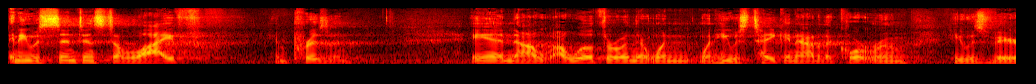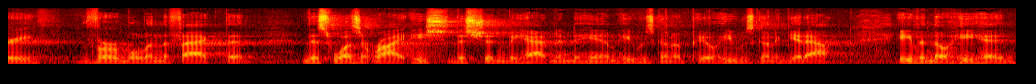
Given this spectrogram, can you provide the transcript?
And he was sentenced to life in prison. And I, I will throw in there when, when he was taken out of the courtroom, he was very verbal in the fact that this wasn't right. He sh- this shouldn't be happening to him. He was going to appeal. He was going to get out, even though he had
